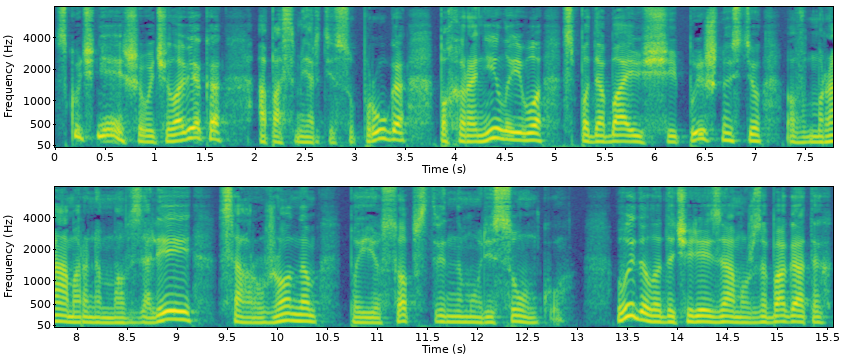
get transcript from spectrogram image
скучнейшего человека, а по смерти супруга похоронила его с подобающей пышностью в мраморном мавзолее, сооруженном по ее собственному рисунку выдала дочерей замуж за богатых,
